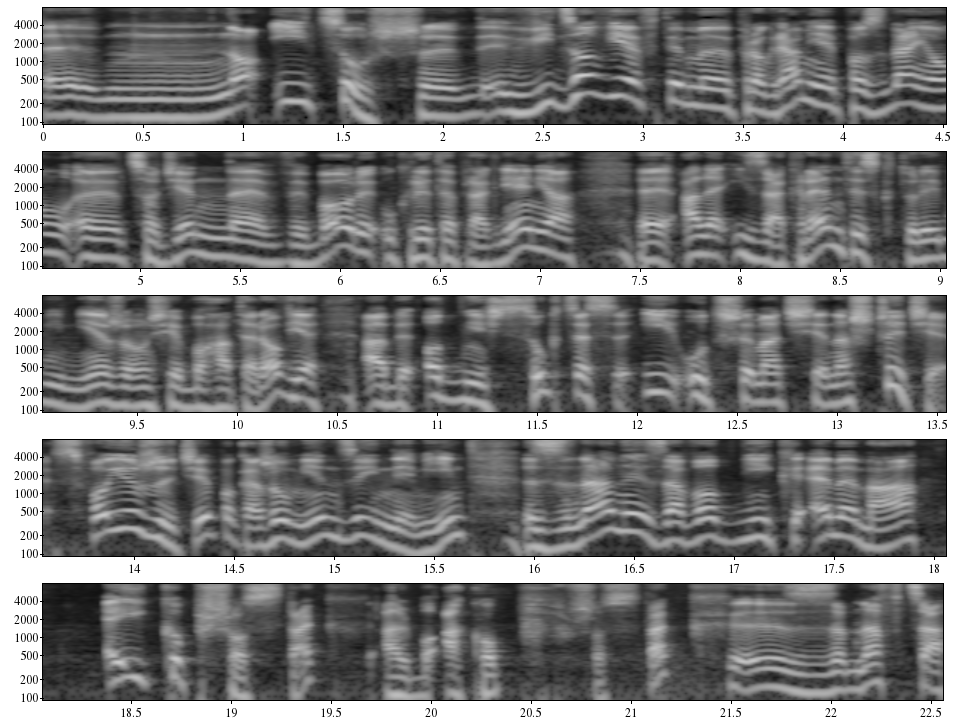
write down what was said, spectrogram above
Y, No i cóż, widzowie w tym programie poznają e, codzienne wybory, ukryte pragnienia, e, ale i zakręty, z którymi mierzą się bohaterowie, aby odnieść sukces i utrzymać się na szczycie. Swoje życie pokażą m.in. znany zawodnik MMA Ejkop Szostak albo Akop Szostak, e, znawca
